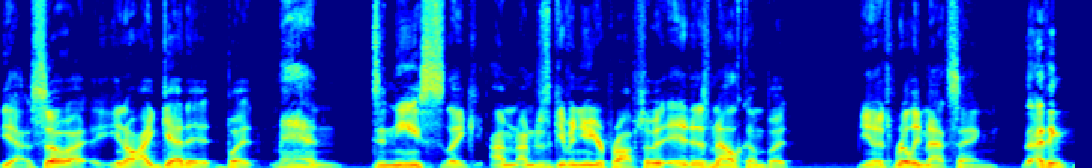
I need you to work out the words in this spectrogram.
yeah, so uh, you know I get it, but man, Denise, like I'm I'm just giving you your props. So it, it is Malcolm, but you know it's really Matsing. I think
